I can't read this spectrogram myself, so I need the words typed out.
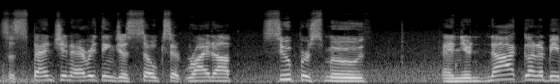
suspension, everything just soaks it right up, super smooth. And you're not going to be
